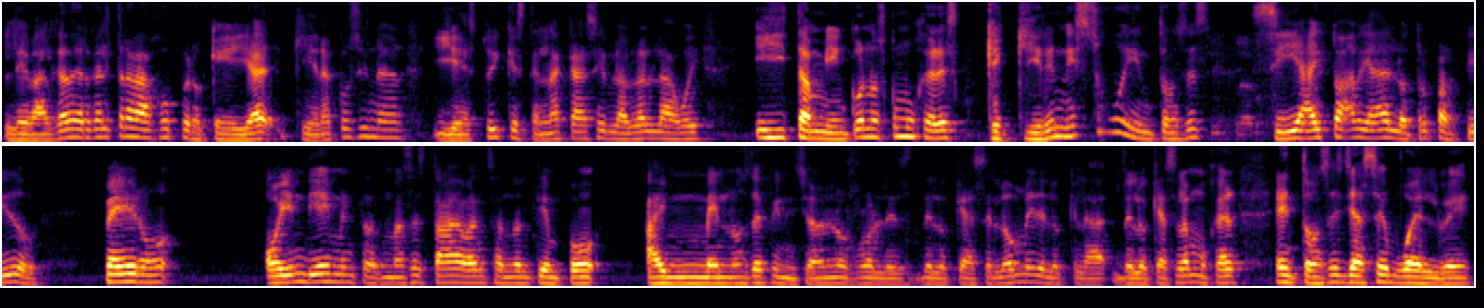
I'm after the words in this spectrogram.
le valga verga el trabajo, pero que ella quiera cocinar y esto y que esté en la casa y bla, bla, bla, güey. Y también conozco mujeres que quieren eso, güey. Entonces, Sí, claro. sí hay todavía el otro partido, pero hoy en día y mientras más está avanzando el tiempo, hay menos definición en los roles de lo que hace el hombre y de lo que, la, de lo que hace la mujer. Entonces ya se vuelve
